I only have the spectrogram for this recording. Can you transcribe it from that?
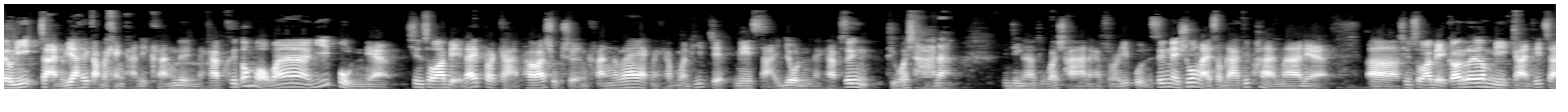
ร็วๆนี้จะอนุญาตให้กลับมาแข่งขันอีกครั้งหนึ่งนะครับ คือต้องบอกว่าญี่ปุ่นเนี่ยชินโซอาเบะได้ประกาศภาวะฉุกเฉินครั้งแรกนะครับวันที่ 7 เมษายนนะครับ ซึ่งถือว่าช้านะ จริงๆแล้วถือว่าช้านะครับสำหรับญี่ปุ่น ซึ่งในช่วงหลายสัปดาห์ที่ผ่านมาเนี่ยชินโซอาเบะก็เริ่มมีการที่จะ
